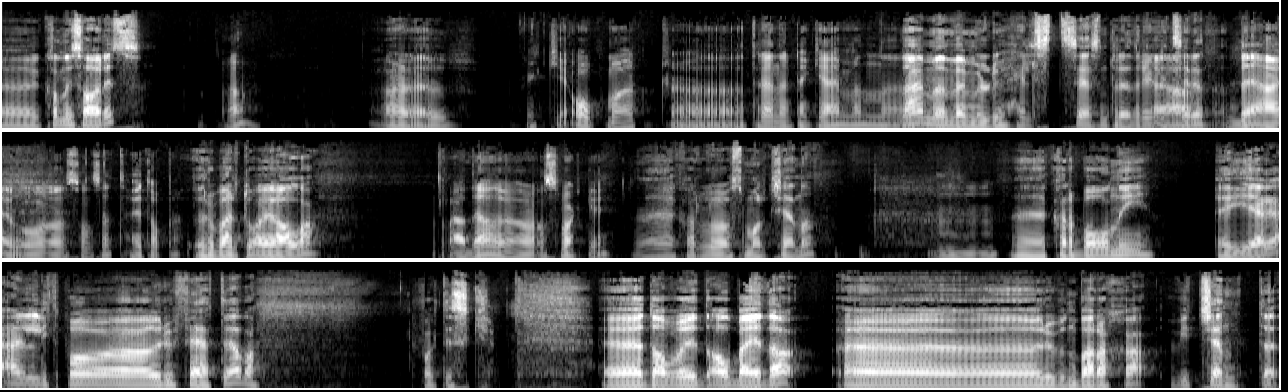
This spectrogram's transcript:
Eh, Canizares. Ja. Er det Ikke åpenbart uh, trener, tenker jeg, men uh... Nei, men hvem vil du helst se som trener i Eliteserien? ja, Det er jo sånn sett høyt oppe. Roberto Ayala. Ja, det hadde jo også vært gøy. Eh, Carlos Marchena. Eh, Carboni. Eh, jeg er litt på Rufete, ja, da. Faktisk. Eh, David Albeida. Ruben Baraja. Vicente.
